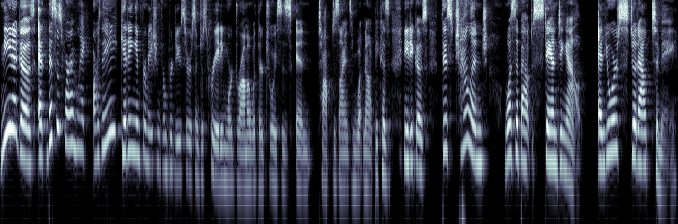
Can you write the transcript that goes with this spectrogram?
Nina goes, and this is where I'm like, are they getting information from producers and just creating more drama with their choices in top designs and whatnot? Because Nina goes, this challenge was about standing out, and yours stood out to me.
